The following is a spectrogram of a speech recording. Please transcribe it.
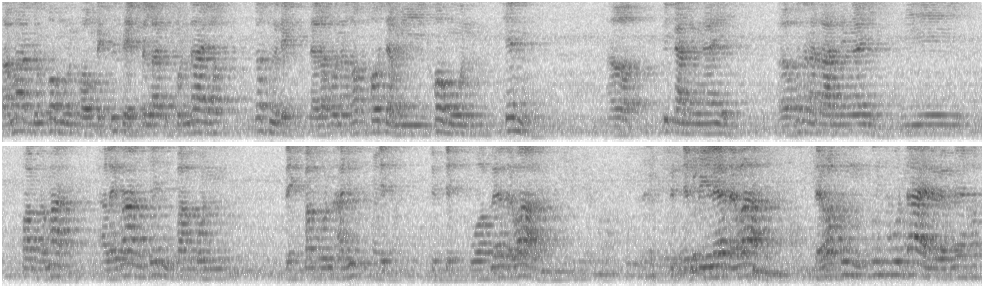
สามารถดูข้อมูลของเด็กพิเศษเป็นรายบุคคลได้ครับ ก็คือเด็กแต่ละคนนะครับเขาจะมีข้อมูล เช่นพิการยังไงพัฒนาการยังไง มีความสามารถอะไรบ้าง เช่น บางคนเด็กบางคนอายุ 17.7ขวบแล้วแต่ว่า 17ปีแล้วแต่ว่า แต่ว่าเพิ่งเพิ่งพูดได้อะไรแบบนี้ครับ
